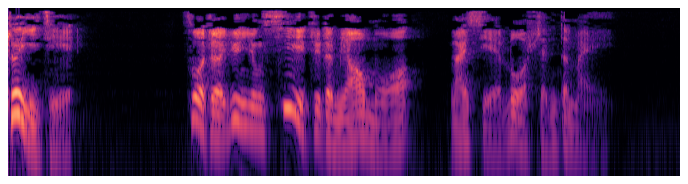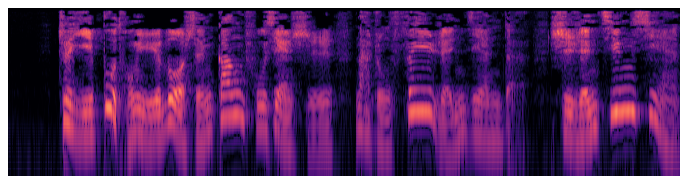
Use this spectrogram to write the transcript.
这一节，作者运用细致的描摹来写洛神的美。这已不同于洛神刚出现时那种非人间的、使人惊羡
